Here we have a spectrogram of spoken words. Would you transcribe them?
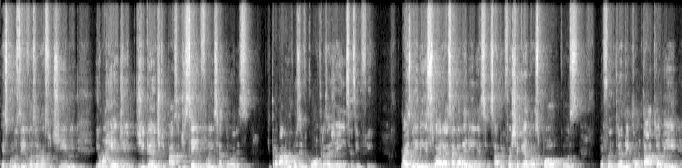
exclusivas do nosso time e uma rede gigante que passa de 100 influenciadores que trabalham inclusive com outras agências, enfim. Mas no início era essa galerinha, assim, sabe? Que foi chegando aos poucos, eu fui entrando em contato ali,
